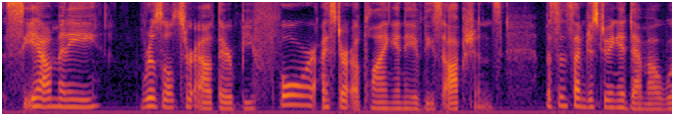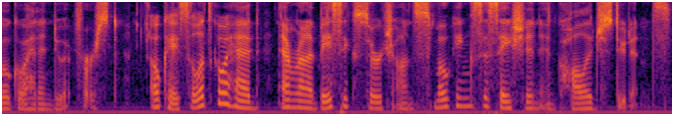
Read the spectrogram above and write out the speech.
see how many results are out there before I start applying any of these options. But since I'm just doing a demo, we'll go ahead and do it first. Okay, so let's go ahead and run a basic search on smoking cessation in college students.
